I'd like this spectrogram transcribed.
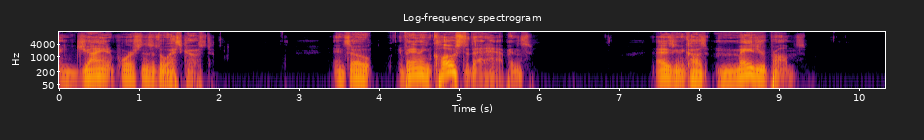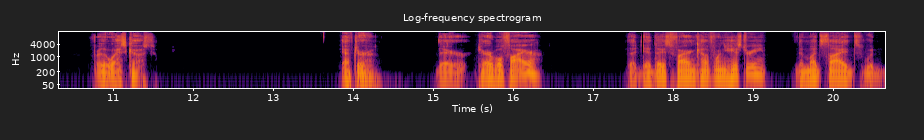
and giant portions of the West Coast. And so, if anything close to that happens, that is going to cause major problems for the West Coast. After their terrible fire, the deadliest fire in California history, the mudslides would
